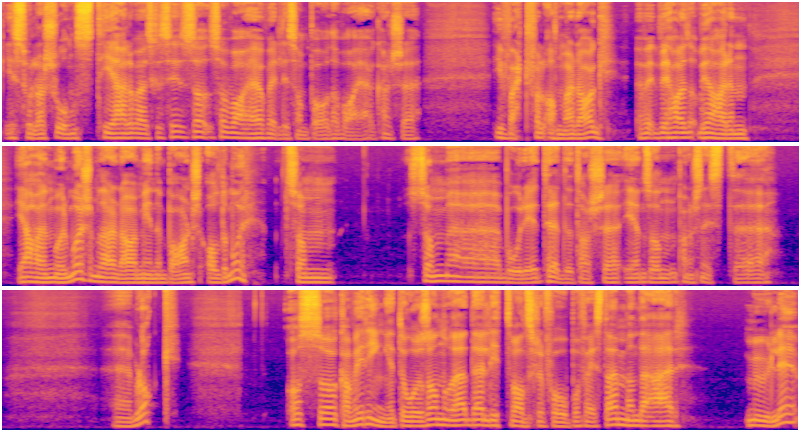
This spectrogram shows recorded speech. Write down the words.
isolasjonstida, eller hva jeg skal si, så, så var jeg jo veldig sånn på Da var jeg kanskje i hvert fall annenhver dag. Vi, har, vi har en Jeg har en mormor som er da mine barns oldemor, som, som uh, bor i tredje etasje i en sånn pensjonistblokk. Og så kan vi ringe til henne og sånn, og det er litt vanskelig å få henne på FaceTime, men det er mulig.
